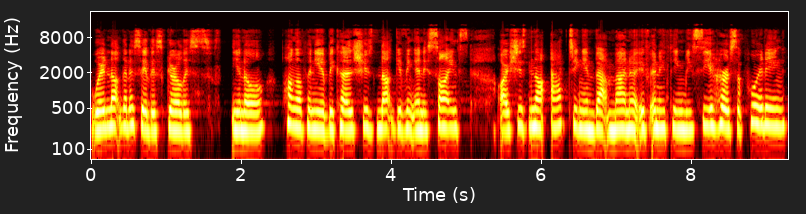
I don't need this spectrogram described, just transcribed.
We're not gonna say this girl is, you know, hung up on you because she's not giving any signs or she's not acting in that manner. If anything, we see her supporting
